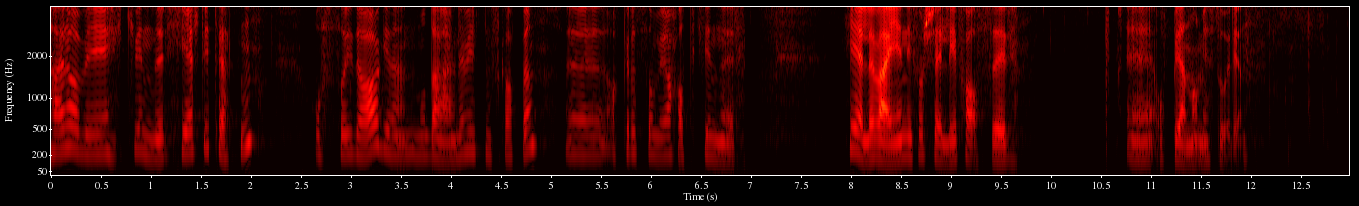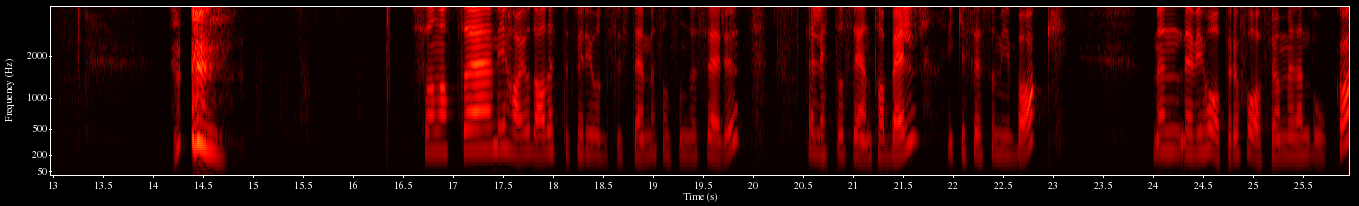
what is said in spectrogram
her har vi kvinner helt i teten, også i dag, i den moderne vitenskapen. Eh, akkurat som vi har hatt kvinner hele veien i forskjellige faser eh, opp gjennom historien. Sånn at eh, Vi har jo da dette periodesystemet sånn som det ser ut. Det er lett å se en tabell, ikke se så mye bak. Men det vi håper å få fram med den boka,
